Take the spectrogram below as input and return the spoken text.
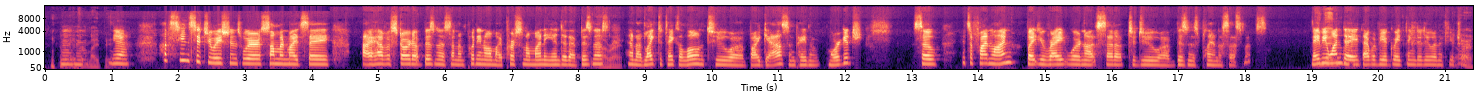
whatever mm-hmm. it might be. Yeah, I've seen situations where someone might say, I have a startup business and I'm putting all my personal money into that business, uh, right. and I'd like to take a loan to uh, buy gas and pay the mortgage. So it's a fine line, but you're right. We're not set up to do uh, business plan assessments. Maybe then, one day that would be a great thing to do in the future. Sure.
